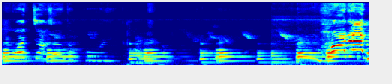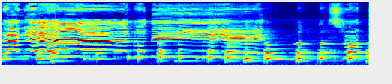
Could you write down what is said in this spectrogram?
কই যাও যাও তো কই? ভরা গানে নদী স্রোতে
